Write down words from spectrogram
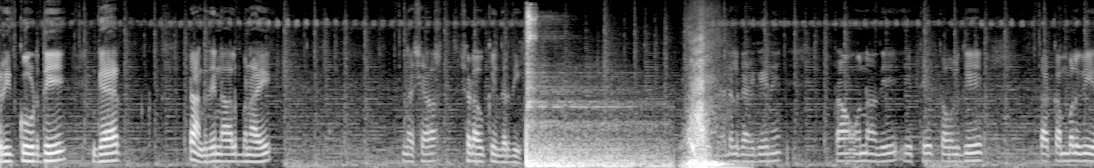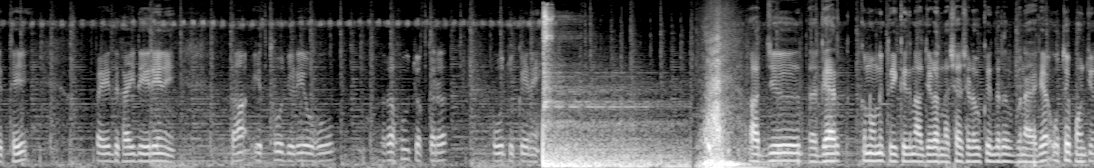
ਫਰੀਦਕੋਟ ਦੇ ਗੈਰ ਢੰਗ ਦੇ ਨਾਲ ਬਣਾਏ ਨਸ਼ਾ ਛਡਾਊ ਕੇਂਦਰ ਦੀ ਬੈਡ ਲਗਾਏ ਗਏ ਨੇ, ਤਾਂ ਉਹਨਾਂ ਦੇ ਇੱਥੇ ਤੌਲਗੇ ਤਾਂ ਕੰਬਲ ਵੀ ਇੱਥੇ ਪਏ ਦਿਖਾਈ ਦੇ ਰਹੇ ਨੇ, ਤਾਂ ਇੱਥੋਂ ਜਿਹੜੇ ਉਹ ਰਫੂ ਚੱਕਰ ਹੋ ਚੁੱਕੇ ਨੇ। ਅੱਜ ਗੈਰ ਕਾਨੂੰਨੀ ਤਰੀਕੇ ਦੇ ਨਾਲ ਜਿਹੜਾ ਨਸ਼ਾ ਛਡਾਊ ਕੇਂਦਰ ਬਣਾਇਆ ਗਿਆ, ਉੱਥੇ ਪਹੁੰਚੇ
